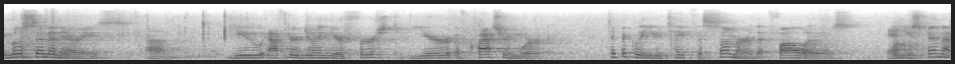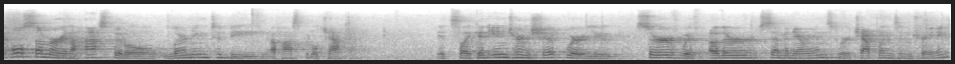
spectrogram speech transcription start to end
In most seminaries, um, you, after doing your first year of classroom work, typically you take the summer that follows and you spend that whole summer in a hospital learning to be a hospital chaplain. It's like an internship where you serve with other seminarians who are chaplains in training.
